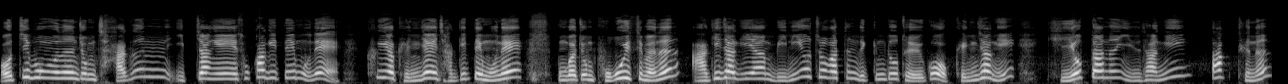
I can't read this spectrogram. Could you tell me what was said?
어찌 보면은 좀 작은 입장에 속하기 때문에 크기가 굉장히 작기 때문에 뭔가 좀 보고 있으면은 아기자기한 미니어처 같은 느낌도 들고 굉장히 귀엽다는 인상이 딱 드는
